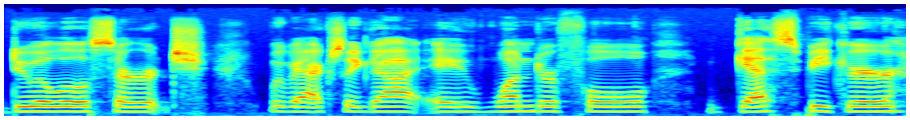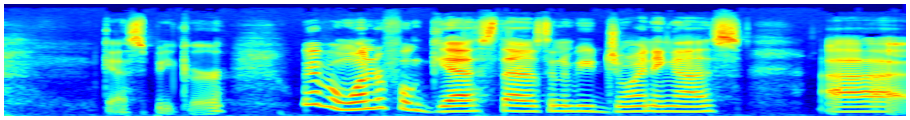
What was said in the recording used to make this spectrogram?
Do a little search. We've actually got a wonderful guest speaker. Guest speaker. We have a wonderful guest that is going to be joining us. Uh,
